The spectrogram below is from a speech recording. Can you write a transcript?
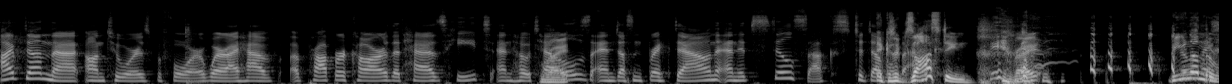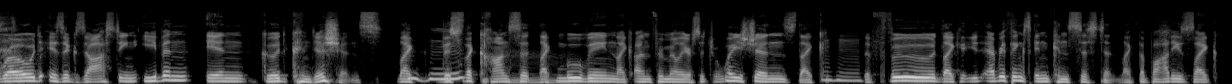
I've done that on tours before where I have a proper car that has heat and hotels and doesn't break down and it still sucks to double It's back. exhausting, right? Being on the road is exhausting, even in good conditions. Like this, Mhm. the constant, Mm. like moving, like unfamiliar situations, like Mhm. the food, like everything's inconsistent. Like the body's like,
